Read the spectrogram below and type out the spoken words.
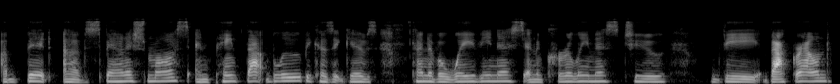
a bit of Spanish moss and paint that blue because it gives kind of a waviness and a curliness to the background.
